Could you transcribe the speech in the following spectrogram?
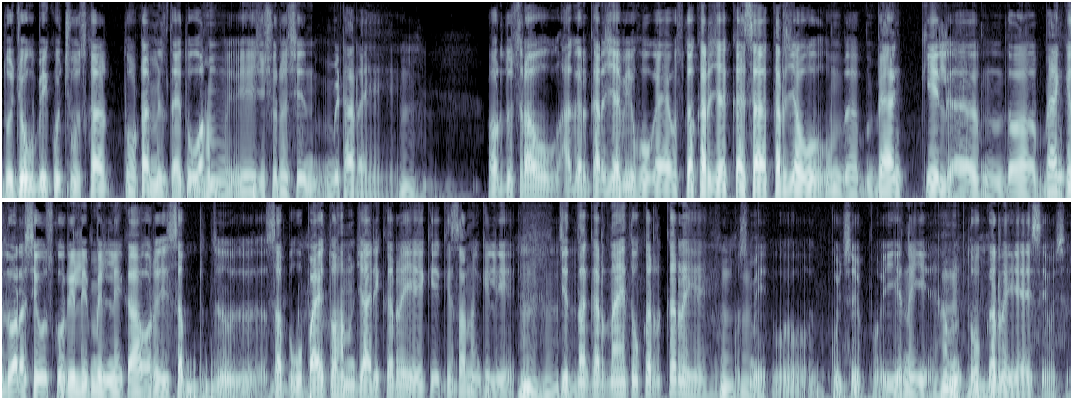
तो जो भी कुछ उसका तोटा मिलता है तो वो हम ये इंश्योरेंस मिटा रहे हैं। हम्म, हम्म, हम्म। और दूसरा वो अगर कर्जा भी हो गया उसका कर्जा कैसा कर्जा वो बैंक के बैंक के द्वारा से उसको रिलीफ मिलने का और ये सब सब उपाय तो हम जारी कर रहे हैं कि किसानों के लिए। जितना करना है तो कर कर रहे हैं उसमें कुछ ये नहीं है। हम तो कर रहे हैं ऐसे वैसे।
